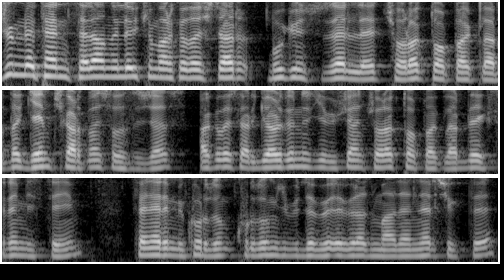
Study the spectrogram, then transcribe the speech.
Cümleten selamünaleyküm arkadaşlar. Bugün sizlerle çorak topraklarda gem çıkartmaya çalışacağız. Arkadaşlar gördüğünüz gibi şu an çorak topraklarda ekstremisteyim. Fenerimi kurdum. Kurduğum gibi de böyle biraz madenler çıktı.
